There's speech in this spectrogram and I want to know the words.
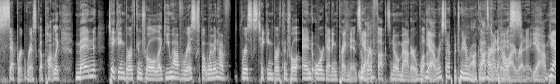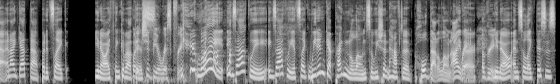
separate risk upon like men taking birth control like you have risks but women have risks taking birth control and or getting pregnant. So Yeah. we're fucked no matter what. Yeah we're stuck between a rock and that's a hard kind of how i read it yeah. Yeah and i get that but it's like you know i think about this. but it should be a risk for you right exactly exactly it's like we didn't get pregnant alone so we shouldn't have to hold that alone either Right. Agreed. you know and so like this is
